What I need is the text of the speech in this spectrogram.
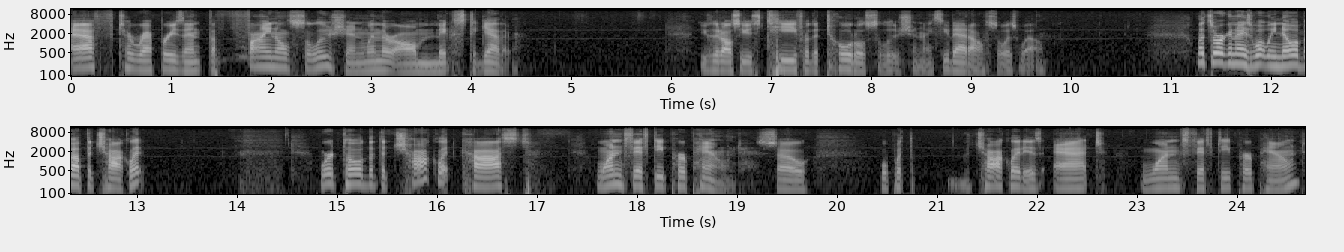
F to represent the final solution when they're all mixed together. You could also use T for the total solution. I see that also as well. Let's organize what we know about the chocolate. We're told that the chocolate cost 150 per pound. So we'll put the, the chocolate is at 150 per pound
